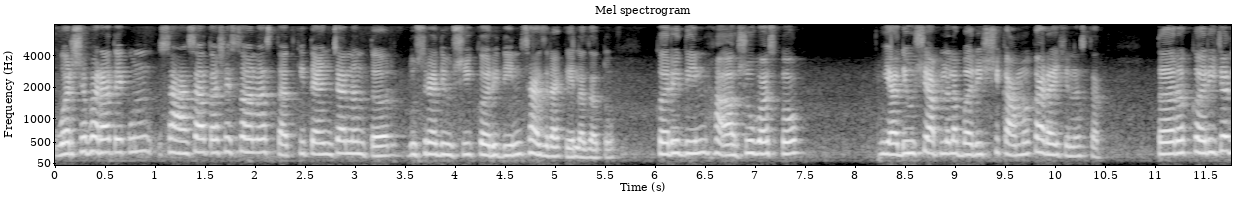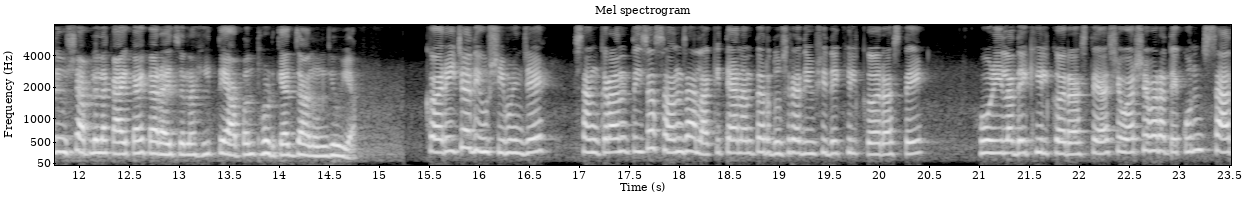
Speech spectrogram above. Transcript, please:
वर्षभरात एकूण सहा सात असे सण असतात की त्यांच्यानंतर दुसऱ्या दिवशी करी दिन साजरा केला जातो. करी दिन हा अशुभ असतो. या दिवशी आपल्याला बरीचशी कामं करायची नसतात. तर करीच्या दिवशी आपल्याला काय काय करायचं नाही ते आपण थोडक्यात जाणून घेऊया. करीच्या दिवशी म्हणजे संक्रांतीचा सण झाला की त्यानंतर दुसऱ्या दिवशी देखील कर असते. होळीला देखील कर असते. असे वर्षभरात एकूण सात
